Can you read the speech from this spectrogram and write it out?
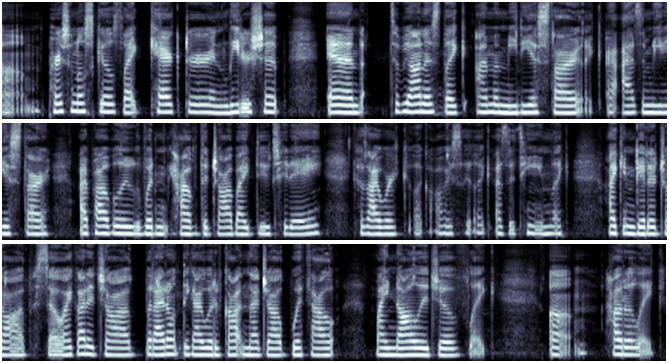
um, personal skills like character and leadership, and to be honest, like I'm a media star. Like as a media star, I probably wouldn't have the job I do today because I work like obviously like as a team. Like I can get a job, so I got a job, but I don't think I would have gotten that job without my knowledge of like um, how to like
